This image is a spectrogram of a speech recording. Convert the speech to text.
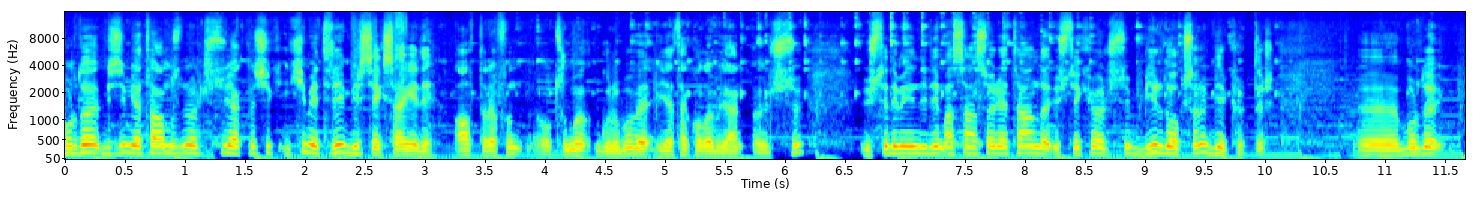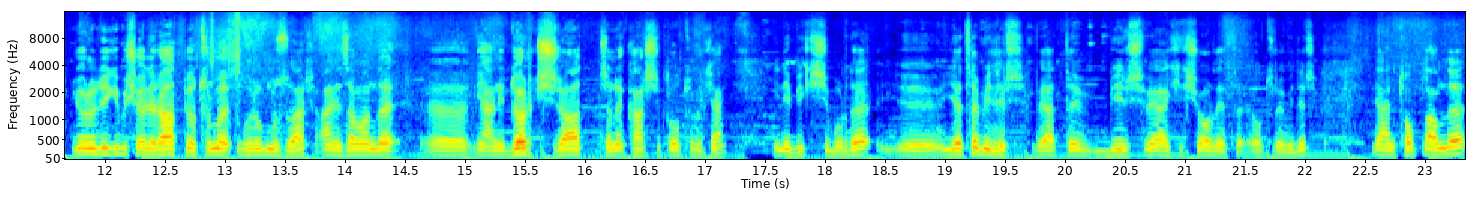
burada bizim yatağımızın ölçüsü yaklaşık 2 metre 1.87. Alt tarafın oturma grubu ve yatak olabilen ölçüsü. Üstte demin indirdiğim asansör yatağın da üstteki ölçüsü 1.90'a 1.40'tır. Ee, burada görüldüğü gibi şöyle rahat bir oturma grubumuz var. Aynı zamanda e, yani 4 kişi rahatça karşılıklı otururken yine bir kişi burada e, yatabilir. Veyahut da bir veya iki kişi orada oturabilir. Yani toplamda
